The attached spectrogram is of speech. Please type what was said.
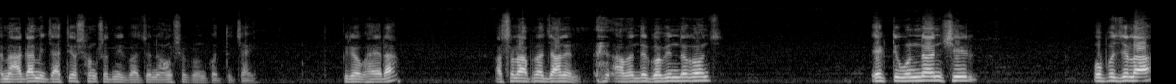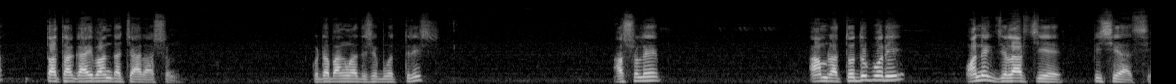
আমি আগামী জাতীয় সংসদ নির্বাচনে অংশগ্রহণ করতে চাই। প্রিয় ভাইয়েরা, আসলে আপনারা জানেন, আমাদের গোবিন্দগঞ্জ একটি উন্নয়নশীল উপজেলা তথা গাইবান্ধা চার আসন। গোটা বাংলাদেশে বত্রিশ। আসলে আমরা তদুপরি অনেক জেলার চেয়ে পিছিয়ে আছি।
